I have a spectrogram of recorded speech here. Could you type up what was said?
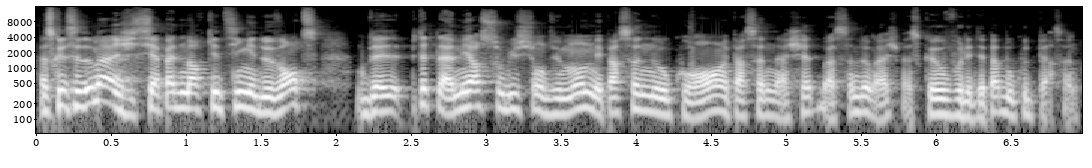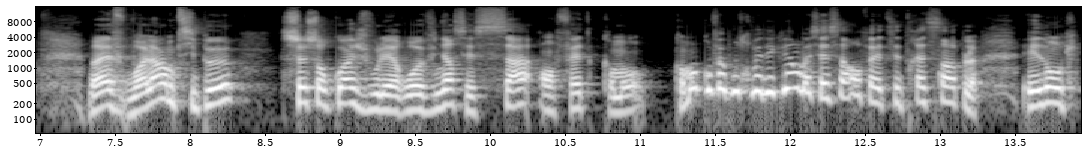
Parce que c'est dommage, s'il n'y a pas de marketing et de vente, vous avez peut-être la meilleure solution du monde, mais personne n'est au courant et personne n'achète, bah, c'est dommage parce que vous n'aidez pas beaucoup de personnes. Bref, voilà un petit peu ce sur quoi je voulais revenir, c'est ça en fait, comment comment qu'on fait pour trouver des clients? Bah, C'est ça en fait, c'est très simple. Et donc,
